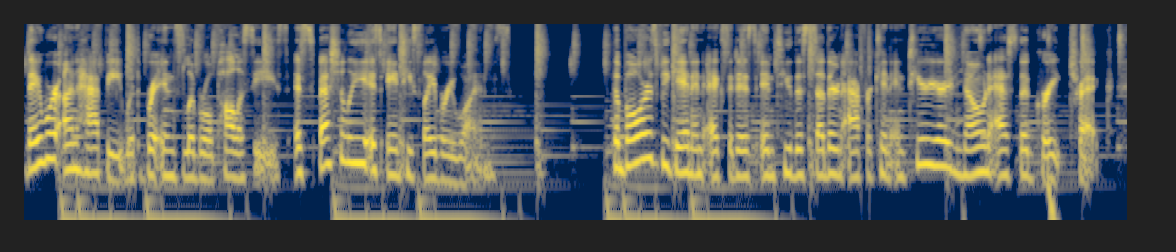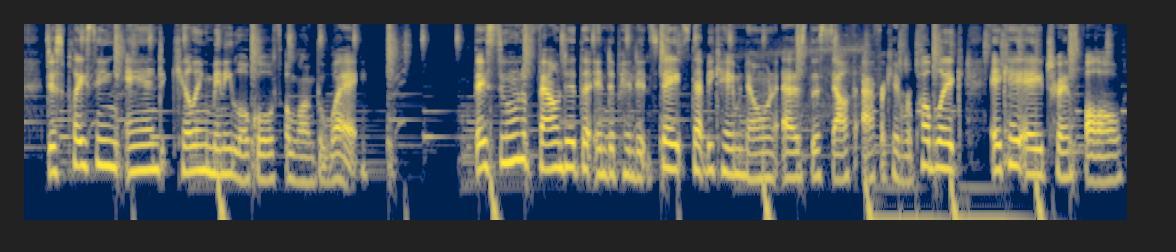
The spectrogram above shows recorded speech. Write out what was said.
They were unhappy with Britain's liberal policies, especially its anti slavery ones. The Boers began an exodus into the southern African interior known as the Great Trek, displacing and killing many locals along the way. They soon founded the independent states that became known as the South African Republic, aka Transvaal,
